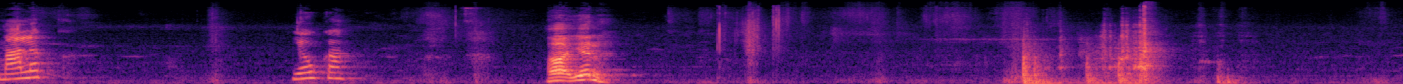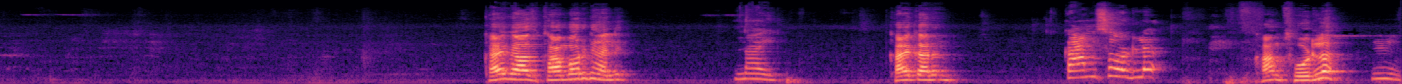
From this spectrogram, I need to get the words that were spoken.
मालक? येऊ का? हा ये ना. काय ग आज कामावर नाही आले? नाही. काय कारण? काम सोडलं. काम सोडलं? हम्म.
